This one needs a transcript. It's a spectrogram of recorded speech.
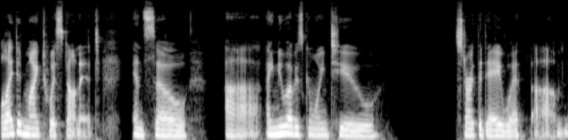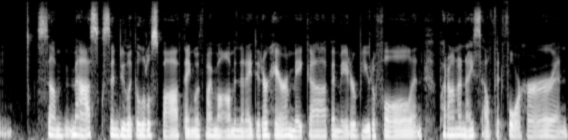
Well, I did my twist on it. And so uh, I knew I was going to start the day with um, some masks and do like a little spa thing with my mom. And then I did her hair and makeup and made her beautiful and put on a nice outfit for her and,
